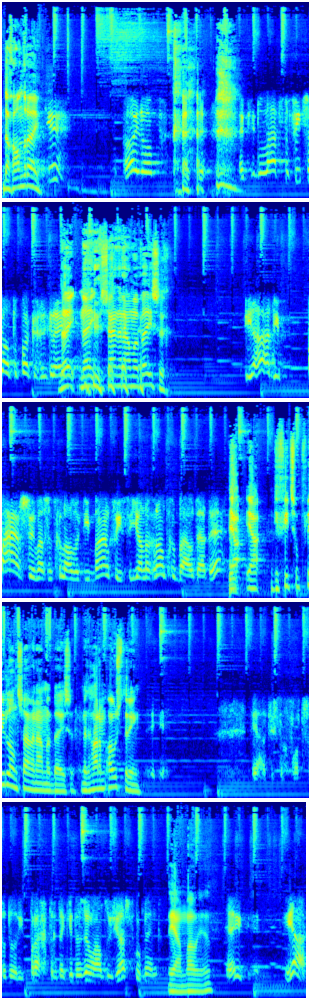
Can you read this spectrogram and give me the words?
Dag André. Je. Hoi Rob. Heb je de laatste fiets al te pakken gekregen? Nee, nee, we zijn er nou mee bezig. Ja, die paarse was het geloof ik, die baanfiets die Janne Grant gebouwd had, hè? Ja, ja, die fiets op Vlieland zijn we nou mee bezig. Met Harm Oostering. Ja, het is toch godverdorie prachtig dat je er zo enthousiast voor bent. Ja, mooi hè. Hey, ja,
